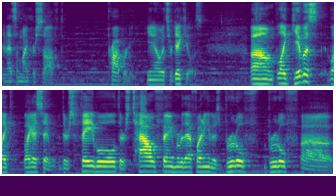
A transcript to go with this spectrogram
and that's a Microsoft property. You know, it's ridiculous. Um, like give us like like I said, there's Fable, there's Tao Feng. Remember that fighting? There's brutal, brutal, uh,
